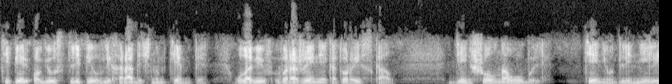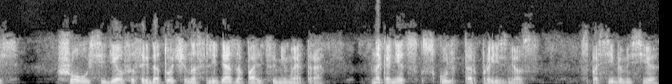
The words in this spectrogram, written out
Теперь Огюст лепил в лихорадочном темпе, уловив выражение, которое искал. День шел на убыль, тени удлинились, Шоу сидел сосредоточенно, следя за пальцами метра. Наконец скульптор произнес «Спасибо, месье,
